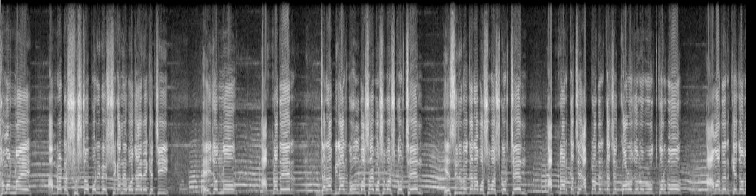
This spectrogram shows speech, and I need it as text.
সমন্বয়ে আমরা একটা সুষ্ঠু পরিবেশ সেখানে বজায় রেখেছি। এই জন্য আপনাদের যারা বিলাসবহুল বাসায় বসবাস করছেন, এসি রুমে যারা বসবাস করছেন, আপনার কাছে, আপনাদের কাছে করজন অনুরোধ করব, আমাদেরকে যেন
